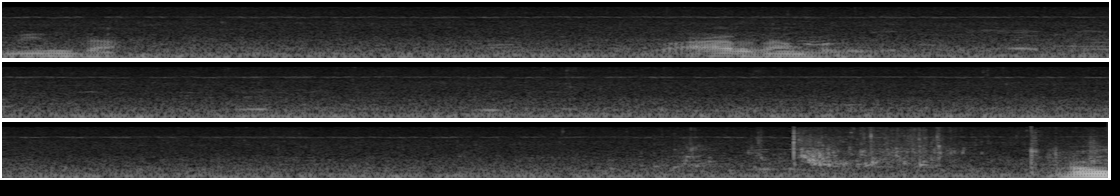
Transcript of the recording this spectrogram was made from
மீன் தான். வாரம் தான் போடுது. Đây.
